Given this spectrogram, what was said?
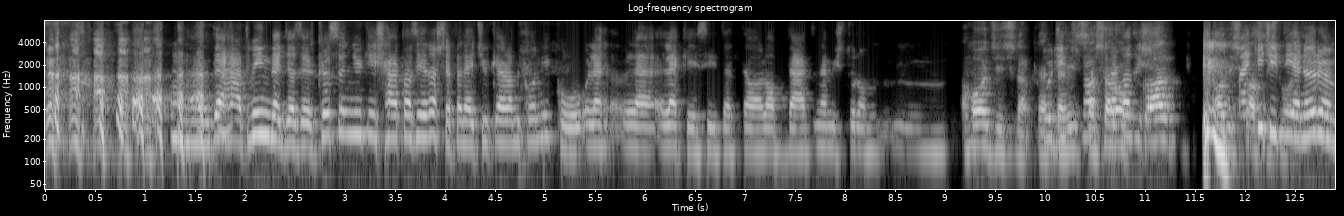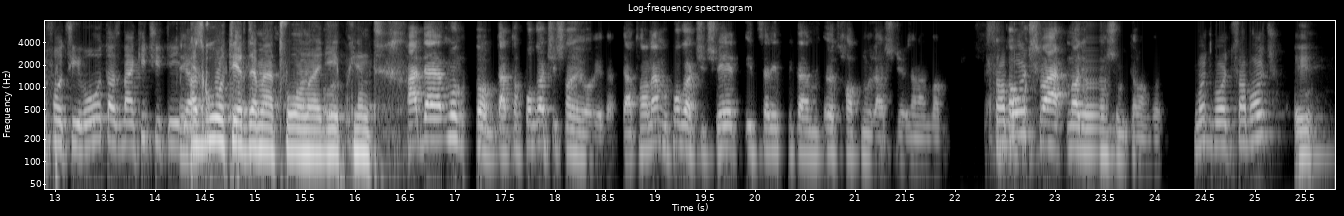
De hát mindegy, azért köszönjük, és hát azért azt se felejtsük el, amikor Nikó le, le, lekészítette a labdát, nem is tudom, mm, A Hodzsicsnak tette vissza a tehát az is- sarokkal, az már kicsit volt. ilyen örömfoci volt, az már kicsit így... Az gólt érdemelt volna egyébként. Hát de mondom, tehát a Pogacsics nagyon jól védett. Tehát ha nem a Pogacsics véd, itt szerintem 5-6 0 győzelem van. A Szabolcs, Kaposvár nagyon súlytalan volt. bocs, bocs, Szabolcs. Én,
